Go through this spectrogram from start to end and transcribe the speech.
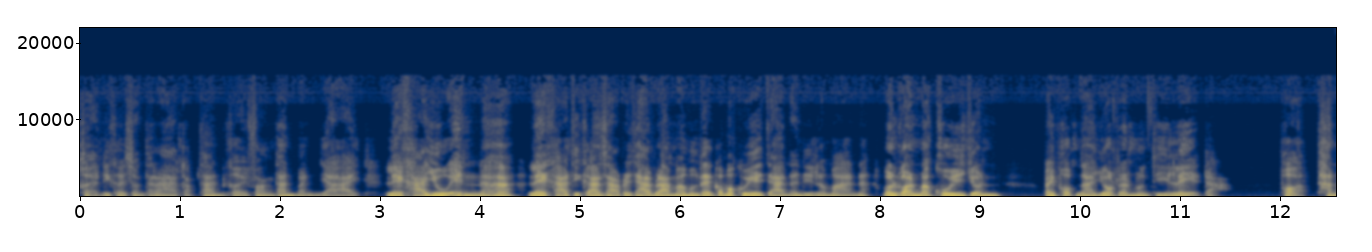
เคยอันนี้เคยสนทนากับท่านเคยฟังท่านบรรยาย เลขา UN นะฮะ เลขาธิการสหประชาชาติเวลามาเมืองไทยก็มาคุยอาจารย์อนิลมานนะวันก่อนมาคุยจนไปพบนายกรัฐมนตรีเลดอะเพราะท่าน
